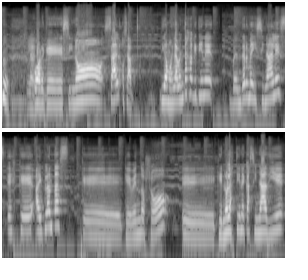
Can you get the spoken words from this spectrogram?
Claro. porque si no, sal, o sea, digamos, la ventaja que tiene vender medicinales es que hay plantas que, que vendo yo eh, que no las tiene casi nadie.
